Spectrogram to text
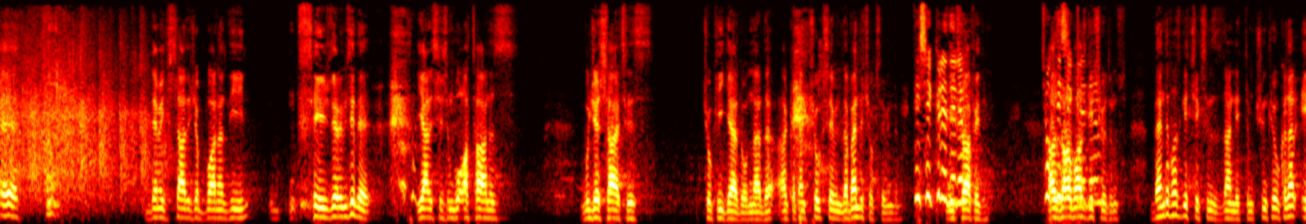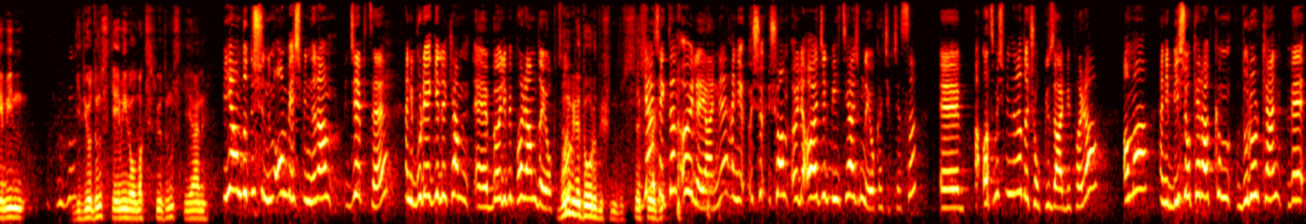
Evet. Demek ki sadece bana değil, seyircilerimize de yani sizin bu atağınız, bu cesaretiniz çok iyi geldi. Onlar da hakikaten çok sevindiler. Ben de çok sevindim. Teşekkür ederim. İtiraf edeyim. Çok Az teşekkür daha vazgeçiyordunuz. Ben de vazgeçeceksiniz zannettim. Çünkü o kadar emin gidiyordunuz ki, emin olmak istiyordunuz ki yani. Bir anda düşündüm 15 bin liram cepte. Hani buraya gelirken e, böyle bir param da yoktu. Bunu bile doğru düşündünüz. Size söyleyeyim. Gerçekten öyle yani. Hani şu, şu an öyle acil bir ihtiyacım da yok açıkçası. Ee, 60 bin lira da çok güzel bir para. Ama hani bir joker hakkım dururken ve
